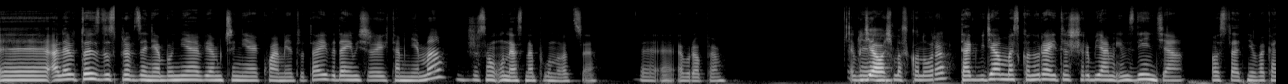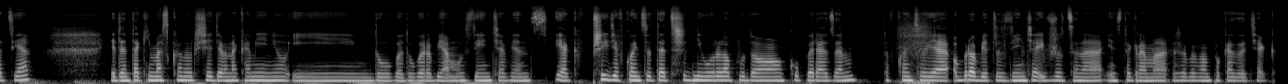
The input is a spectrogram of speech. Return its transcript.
E, ale to jest do sprawdzenia, bo nie wiem, czy nie kłamię tutaj. Wydaje mi się, że ich tam nie ma, że są u nas na północy e, e, Europy. Widziałaś maskonurę? Tak, widziałam maskonura i też robiłam im zdjęcia ostatnie wakacje. Jeden taki maskonur siedział na kamieniu i długo, długo robiłam mu zdjęcia, więc jak przyjdzie w końcu te trzy dni urlopu do kupy razem, to w końcu ja obrobię te zdjęcia i wrzucę na Instagrama, żeby wam pokazać, jak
